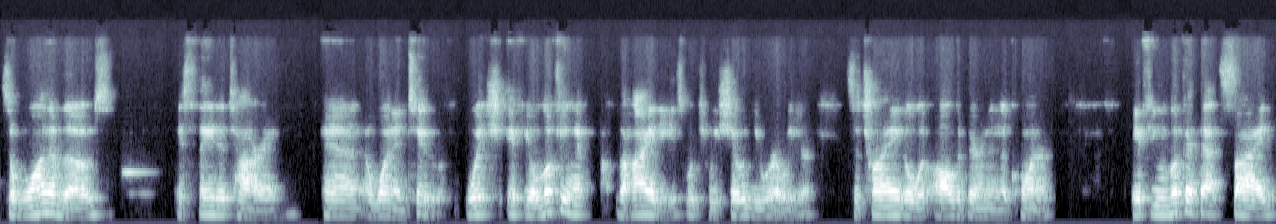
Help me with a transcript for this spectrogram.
So one of those is Theta Tauri and a one and two, which if you're looking at the Hyades, which we showed you earlier, it's a triangle with Aldebaran in the corner. If you look at that side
